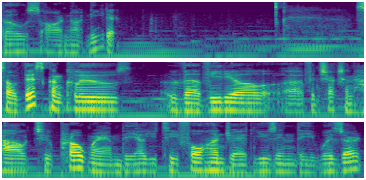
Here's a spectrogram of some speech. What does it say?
those are not needed. So this concludes the video of instruction how to program the LUT400 using the wizard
